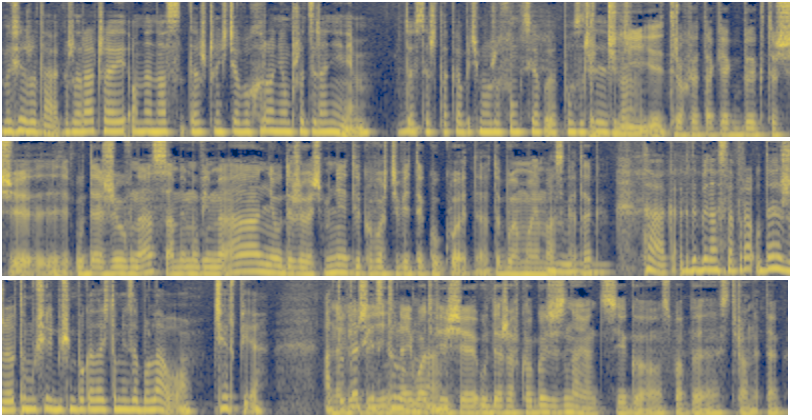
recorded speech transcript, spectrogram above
Myślę, że tak, że raczej one nas też częściowo chronią przed zranieniem. To jest też taka być może funkcja pozytywna. Czyli, czyli trochę tak jakby ktoś uderzył w nas, a my mówimy, a nie uderzyłeś mnie, tylko właściwie te kukłę. To, to była moja maska, mm. tak? Tak, a gdyby nas naprawdę uderzył, to musielibyśmy pokazać, to mnie zabolało. Cierpię. A to też jest trudne. Najłatwiej się uderza w kogoś, znając jego słabe strony, tak?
